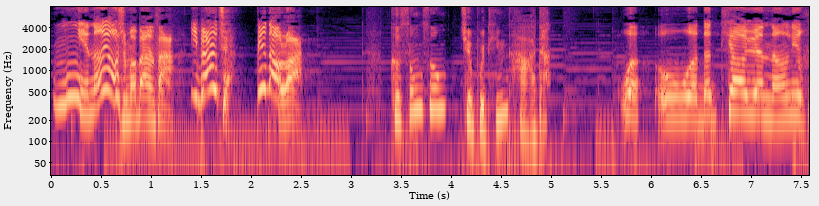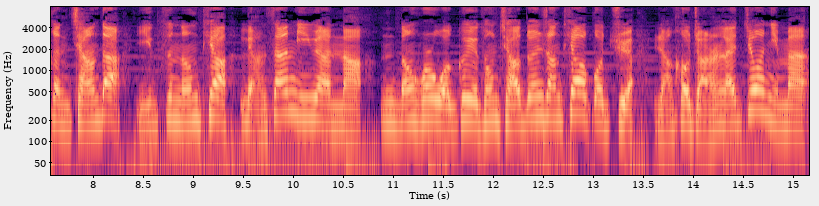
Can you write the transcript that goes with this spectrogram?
你能有什么办法？一边去，别捣乱！可松松却不听他的。我我的跳跃能力很强的，一次能跳两三米远呢。等会儿我可以从桥墩上跳过去，然后找人来救你们。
